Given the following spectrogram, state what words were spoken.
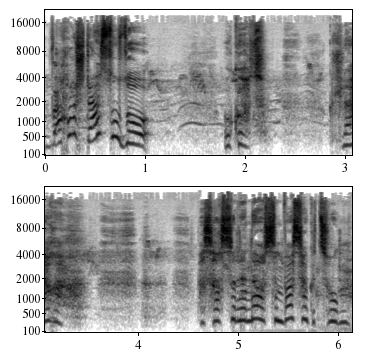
Warum starrst du so? Oh Gott. Clara. Was hast du denn da aus dem Wasser gezogen?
